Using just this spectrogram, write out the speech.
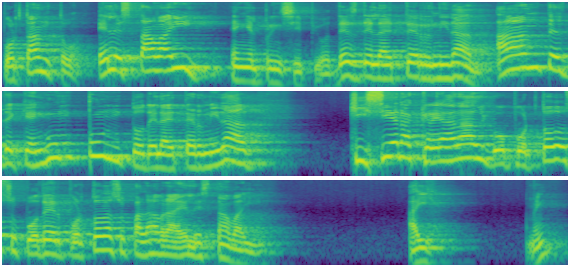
Por tanto, Él estaba ahí en el principio, desde la eternidad, antes de que en un punto de la eternidad quisiera crear algo por todo su poder, por toda su palabra, Él estaba ahí. Ahí. Amén.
